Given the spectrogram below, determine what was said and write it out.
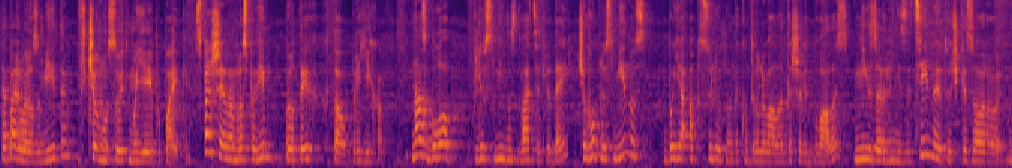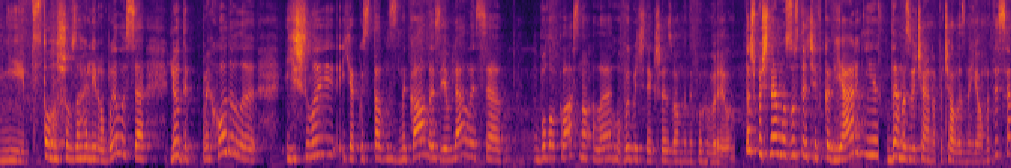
Тепер ви розумієте, в чому суть моєї попайки. Спершу я вам розповім про тих, хто приїхав. Нас було плюс-мінус 20 людей. Чого плюс-мінус? Бо я абсолютно не контролювала те, що відбувалось, ні з організаційної точки зору, ні з того, що взагалі робилося. Люди приходили, йшли, якось там зникали, з'являлися. Було класно, але вибачте, якщо я з вами не поговорила. Тож почнемо з зустрічі в кав'ярні, де ми, звичайно, почали знайомитися,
